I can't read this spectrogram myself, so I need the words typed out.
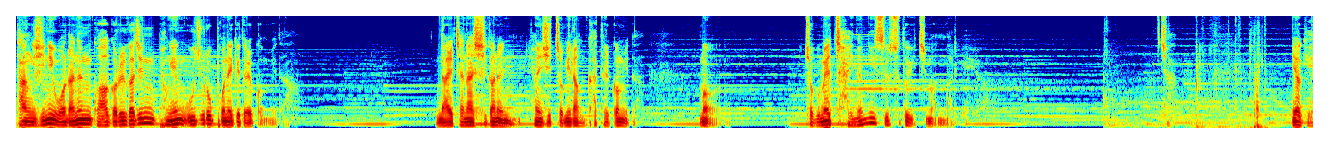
당신이 원하는 과거를 가진 평행 우주로 보내게 될 겁니다. 날짜나 시간은 현 시점이랑 같을 겁니다. 뭐 조금의 차이는 있을 수도 있지만 말이에요. 자, 여기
